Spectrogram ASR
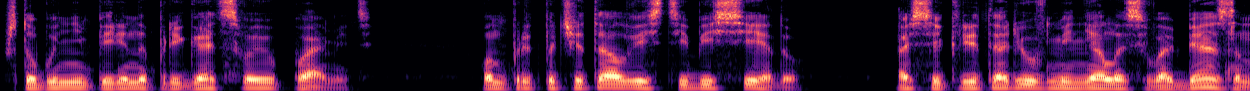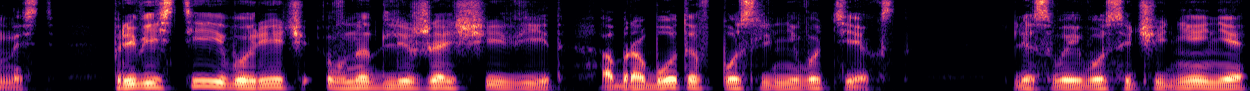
чтобы не перенапрягать свою память. Он предпочитал вести беседу, а секретарю вменялось в обязанность привести его речь в надлежащий вид, обработав после него текст. Для своего сочинения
